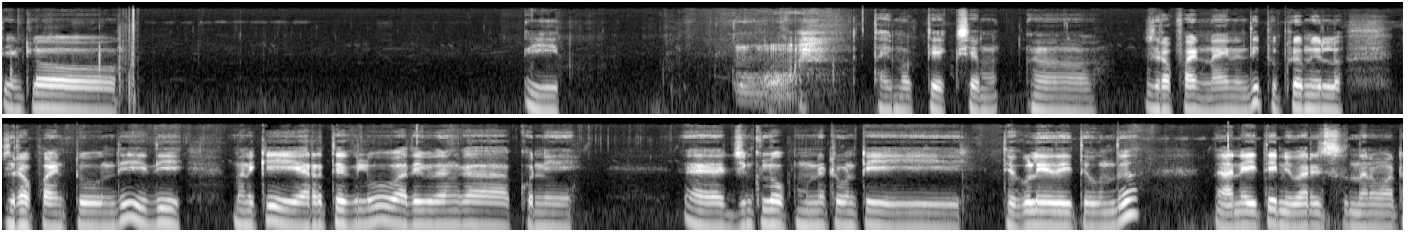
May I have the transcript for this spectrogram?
దీంట్లో ఈ తైమక్తి ఎక్స్ఎం జీరో పాయింట్ నైన్ ఉంది. పిప్రోనిల్లో జీరో పాయింట్ టూ ఉంది. ఇది మనకి ఎర్ర తెగులు అదేవిధంగా కొన్ని జింక్ లోపం ఉన్నటువంటి తెగులు ఏదైతే ఉందో దాన్ని అయితే నివారిస్తుంది అనమాట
